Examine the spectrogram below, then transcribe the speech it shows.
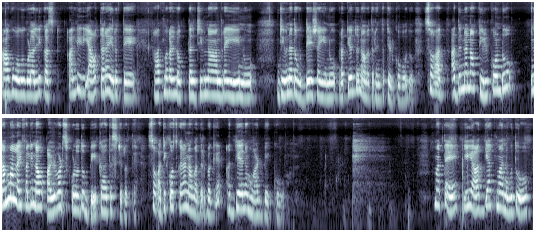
ಆಗು ಹೋಗುಗಳು, ಅಲ್ಲಿ ಕಷ್ಟ, ಅಲ್ಲಿ ಯಾವ ಥರ ಇರುತ್ತೆ, ಆತ್ಮಗಳ ಲೋಕದಲ್ಲಿ ಜೀವನ ಅಂದರೆ ಏನು, ಜೀವನದ ಉದ್ದೇಶ ಏನು, ಪ್ರತಿಯೊಂದು ನಾವು ಅದರಿಂದ ತಿಳ್ಕೊಬೋದು. ಸೊ ಅದು, ಅದನ್ನು ನಾವು ತಿಳ್ಕೊಂಡು ನಮ್ಮ ಲೈಫಲ್ಲಿ ನಾವು ಅಳವಡಿಸ್ಕೊಳ್ಳೋದು ಬೇಕಾದಷ್ಟಿರುತ್ತೆ. ಸೊ, ಅದಕ್ಕೋಸ್ಕರ ನಾವು ಅದರ ಬಗ್ಗೆ ಅಧ್ಯಯನ ಮಾಡಬೇಕು. ಮತ್ತು, ಈ ಆಧ್ಯಾತ್ಮ ಅನ್ನುವುದು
